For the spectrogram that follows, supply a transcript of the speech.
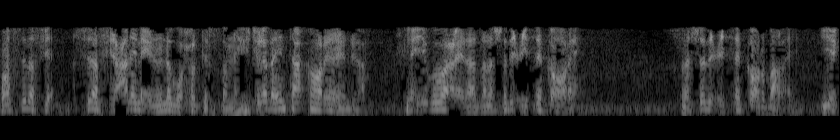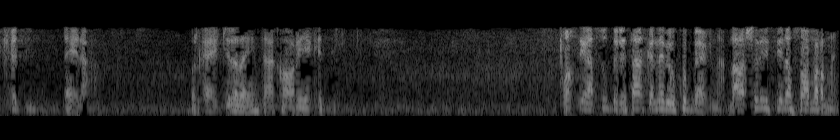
waa sida sida fiican inaynu inagu wax u tirsanay hijrada intaa ka hor inaynu idha ila iyagu waxay idhaha dhalashadii ciise ka hore. Dhalashadii ciise ka hor baa la iyo kadib ay dhaha. Marka hijrada intaa ka hor iyo kadib. Waktigaasu diritaanka nebiga ku beegnaa dhalashadiisiina soo marnay.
